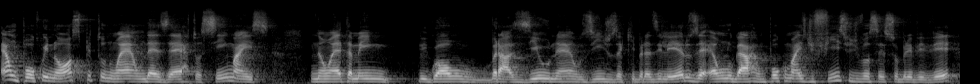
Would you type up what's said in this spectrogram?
é um pouco inóspito, não é um deserto assim, mas não é também igual o Brasil, né, os índios aqui brasileiros, é, é um lugar um pouco mais difícil de você sobreviver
